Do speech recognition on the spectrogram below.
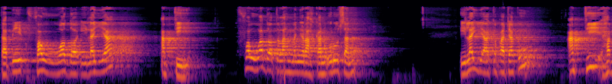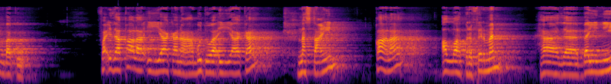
tapi fawwada ilayya abdi fawwada telah menyerahkan urusan ilayya kepadaku abdi hambaku. Fa idza qala iyyaka na'budu wa iyyaka nasta'in qala Allah berfirman hadza baini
